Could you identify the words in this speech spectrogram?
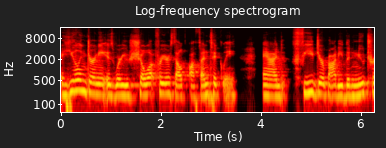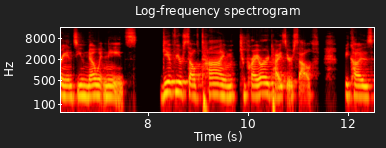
A healing journey is where you show up for yourself authentically and feed your body the nutrients you know it needs. Give yourself time to prioritize yourself because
